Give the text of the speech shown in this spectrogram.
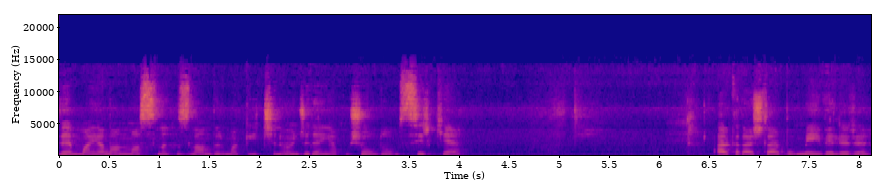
ve mayalanmasını hızlandırmak için önceden yapmış olduğum sirke. Arkadaşlar bu meyveleri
